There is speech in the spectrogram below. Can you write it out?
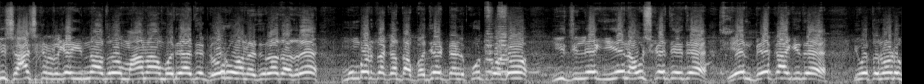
ಈ ಶಾಸಕರಿಗೆ ಇನ್ನಾದರೂ ಮಾನ, ಮರ್ಯಾದೆ ಗೌರವ ಅನ್ನೋದು ಇರೋದಾದ್ರೆ ಮುಂಬರ್ತಕ್ಕಂಥ ಬಜೆಟ್ನಲ್ಲಿ ಕೂತ್ಕೊಂಡು ಈ ಜಿಲ್ಲೆಗೆ ಏನು ಅವಶ್ಯಕತೆ ಇದೆ, ಏನು ಬೇಕಾಗಿದೆ. ಇವತ್ತು ನೋಡು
